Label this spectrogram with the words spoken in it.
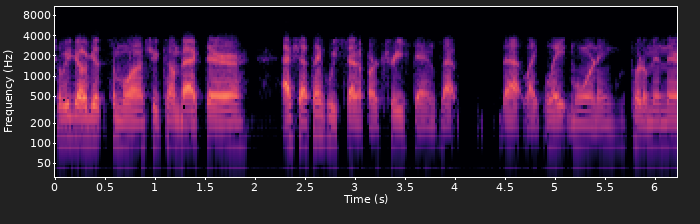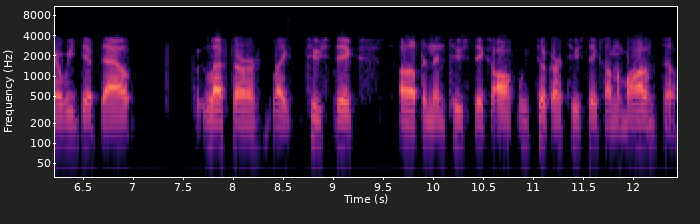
So we go get some lunch. We come back there. Actually, I think we set up our tree stands that that like late morning. We put them in there. We dipped out, left our like two sticks up and then two sticks off. We took our two sticks on the bottom, so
